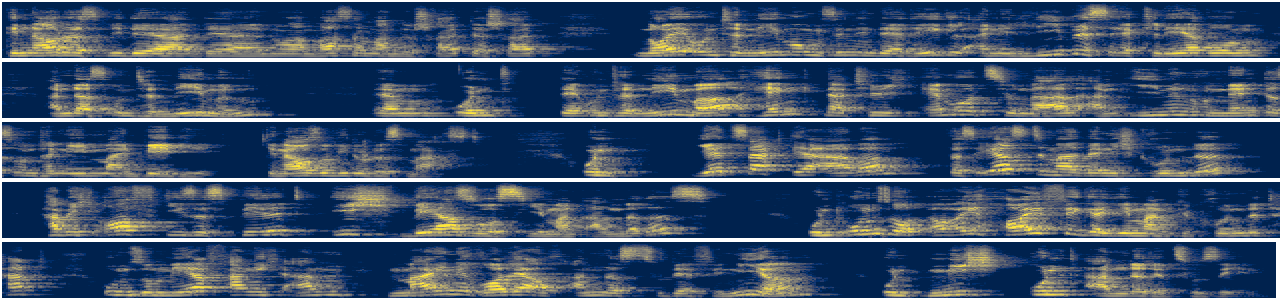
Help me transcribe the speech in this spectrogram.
genau das, wie der, der Noam Wassermann das schreibt. Der schreibt, neue Unternehmungen sind in der Regel eine Liebeserklärung an das Unternehmen. Ähm, und der Unternehmer hängt natürlich emotional an ihnen und nennt das Unternehmen mein Baby. Genauso wie du das machst. Und jetzt sagt er aber, das erste Mal, wenn ich gründe, habe ich oft dieses Bild ich versus jemand anderes. Und umso häufiger jemand gegründet hat, umso mehr fange ich an, meine Rolle auch anders zu definieren und mich und andere zu sehen.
